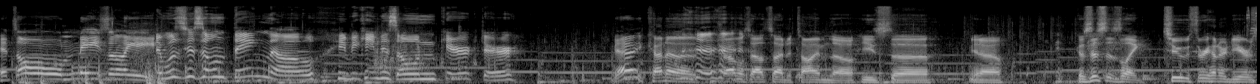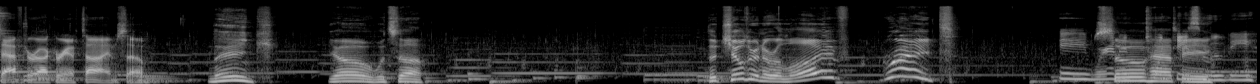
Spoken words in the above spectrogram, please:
it's all nasally. It was his own thing though. He became his own character. Yeah, he kind of travels outside of time though. He's uh, you know, because this is like two, three hundred years after Ocarina of Time, so. Link! Yo, what's up? The children are alive? Great! Hey, we're So in a 20s happy. movie.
